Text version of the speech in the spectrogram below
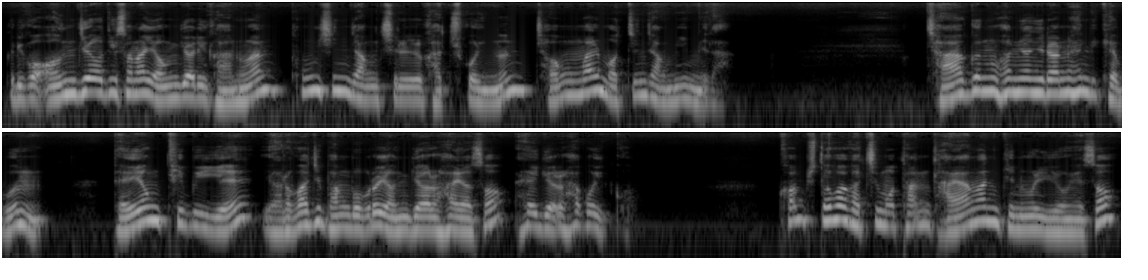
그리고 언제 어디서나 연결이 가능한 통신 장치를 갖추고 있는 정말 멋진 장비입니다. 작은 화면이라는 핸디캡은 대형 TV에 여러 가지 방법으로 연결하여서 해결을 하고 있고 컴퓨터가 갖지 못한 다양한 기능을 이용해서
